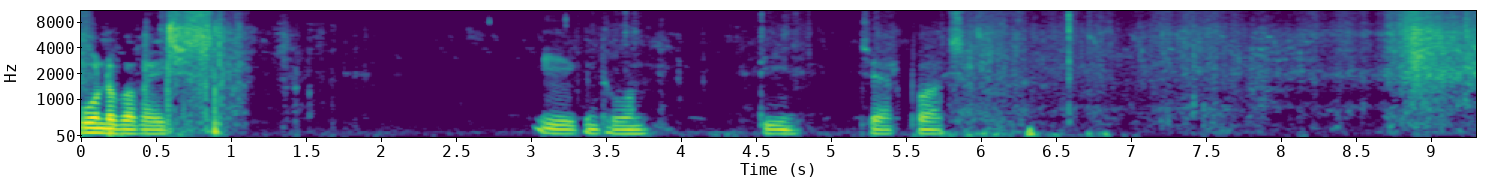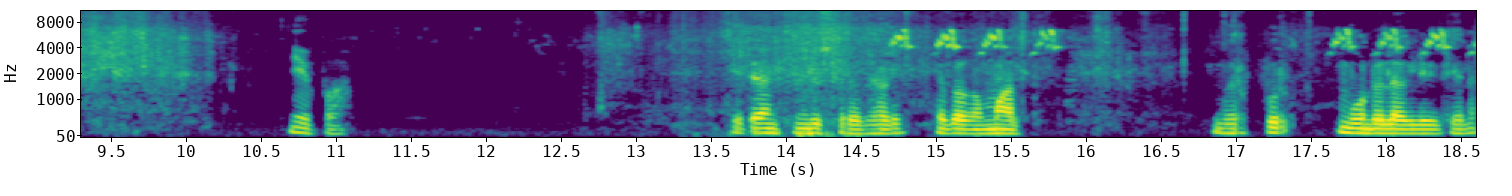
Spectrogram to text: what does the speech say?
बोंड बघायचे. एक दोन तीन चार पाच हे पहा. इथे आणखीन दुसरं झाड हे बघा माल. भरपूर बोंड लागलेली त्याला.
